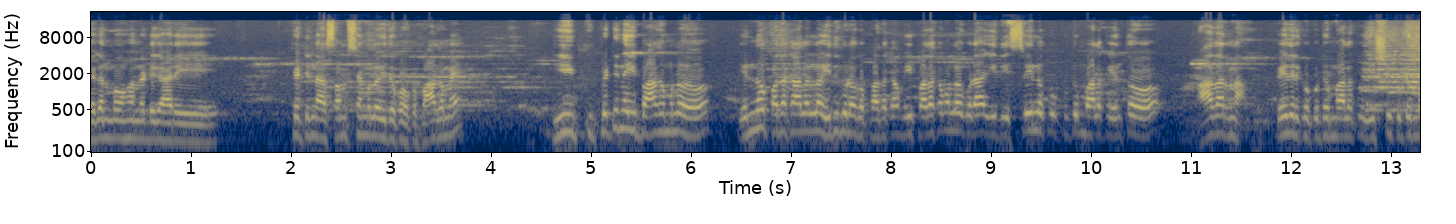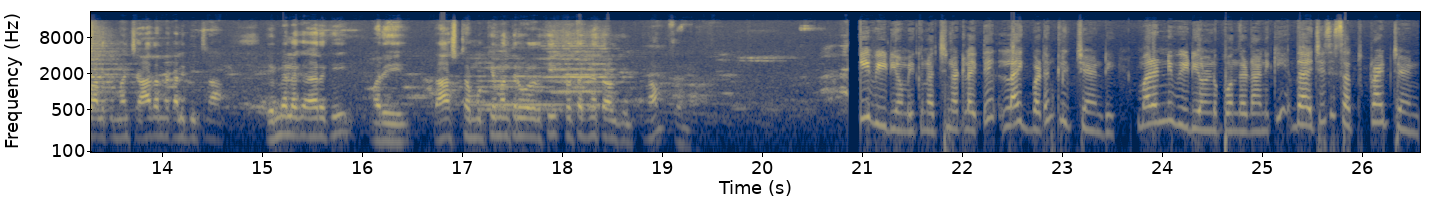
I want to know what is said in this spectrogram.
జగన్మోహన్ రెడ్డి గారి పెట్టిన సంక్షేమంలో ఇది ఒక భాగమే. ఈ పెట్టిన ఈ భాగంలో ఎన్నో పథకాలలో ఇది కూడా ఒక పథకం. ఈ పథకంలో కూడా ఇది స్త్రీలకు కుటుంబాలకు ఎంతో ఆదరణ. పేదరిక కుటుంబాలకు ఎస్సీ కుటుంబాలకు మంచి ఆదరణ కల్పించిన ఎమ్మెల్యే గారికి మరి రాష్ట్ర ముఖ్యమంత్రి వారికి కృతజ్ఞతలు తెలుపుతున్నాం. ఈ వీడియో మీకు నచ్చినట్లయితే లైక్ బటన్ క్లిక్ చేయండి. మరిన్ని వీడియోలను పొందడానికి దయచేసి సబ్స్క్రైబ్ చేయండి.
